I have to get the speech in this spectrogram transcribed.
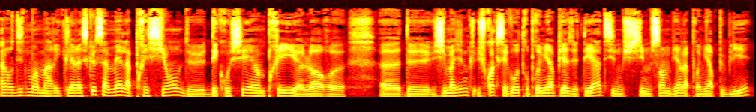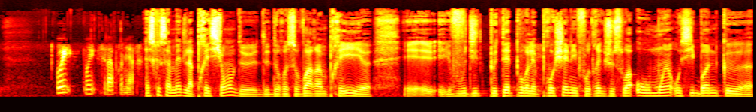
Alors dites-moi Marie-Claire, est-ce que ça met la pression de décrocher un prix euh, lors euh, euh, de, j'imagine que je crois que c'est votre première pièce de théâtre, s'il me, me semble bien la première publiée? Oui, oui, c'est la première. Est-ce que ça met de la pression de, de, de recevoir un prix euh, et, vous dites peut-être pour les prochaines, il faudrait que je sois au moins aussi bonne que euh,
